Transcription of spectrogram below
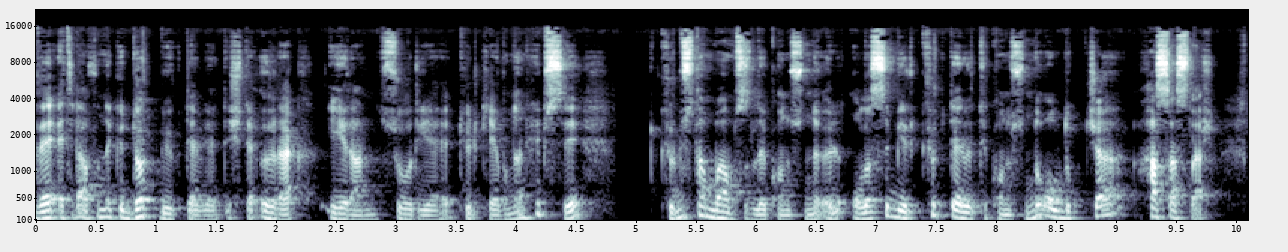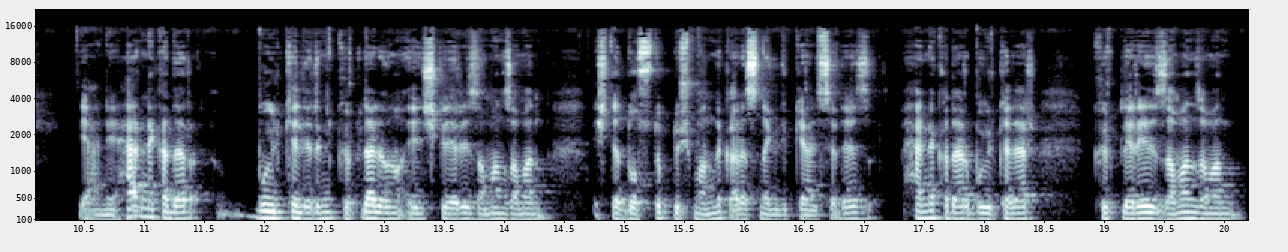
Ve etrafındaki dört büyük devlet işte Irak, İran, Suriye, Türkiye bunların hepsi Kürdistan bağımsızlığı konusunda olası bir Kürt devleti konusunda oldukça hassaslar. Yani her ne kadar bu ülkelerin Kürtlerle olan ilişkileri zaman zaman işte dostluk düşmanlık arasında gidip gelse de her ne kadar bu ülkeler Kürtleri zaman zaman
